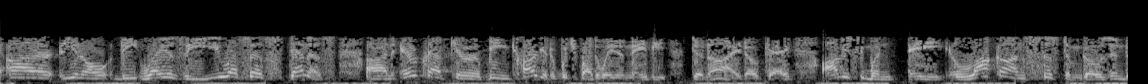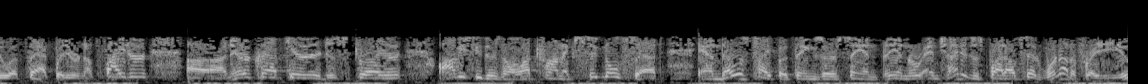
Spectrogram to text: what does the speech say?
are you know the why is the USS Stennis, uh, an aircraft carrier, being targeted? Which, by the way, the Navy denied, okay? Obviously, when a lock-on system goes into effect, whether you're in a fighter, uh, an aircraft carrier, a destroyer, obviously there's an electronic signal set, and those type of things are saying, and, and China just flat out said, we're not afraid of you.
